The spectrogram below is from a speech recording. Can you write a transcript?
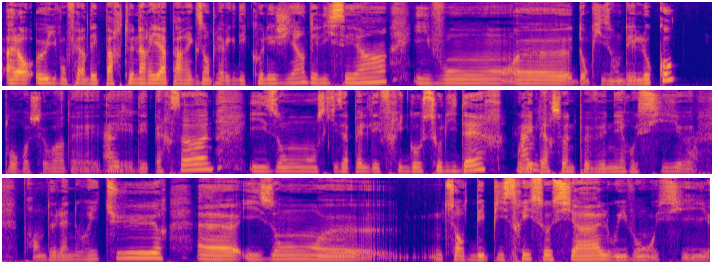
Alors eux, ils vont faire des partenariats, par exemple, avec des collégiens, des lycéens. Ils vont euh, donc ils ont des locaux pour recevoir des, ah des, personnes. Ils ont ce qu'ils appellent des frigos solidaires où ah les personnes peuvent venir aussi euh, prendre de la nourriture. Euh, ils ont euh, une sorte d'épicerie sociale où ils vont aussi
